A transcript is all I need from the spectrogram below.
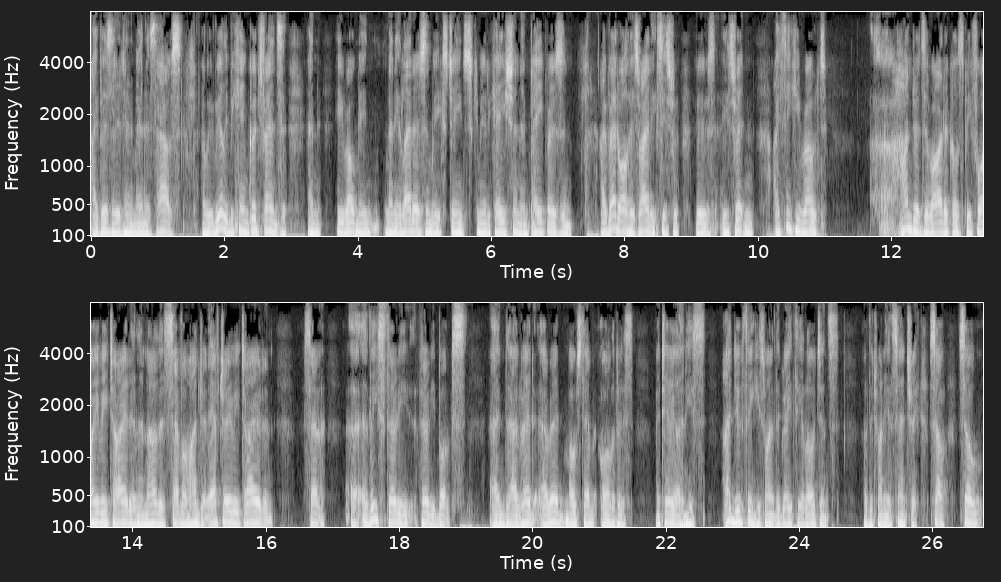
I visited him in his house, and we really became good friends. And he wrote me many letters, and we exchanged communication and papers. And I've read all his writings. He's he's, he's written. I think he wrote uh, hundreds of articles before he retired, and another several hundred after he retired, and so, uh, at least 30, 30 books. And I read I read most all of his material, and he's I do think he's one of the great theologians of the 20th century. So so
